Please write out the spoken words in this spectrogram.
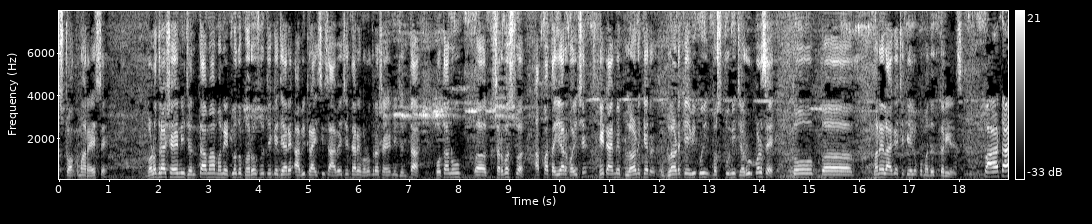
સ્ટોકમાં રહેશે. વડોદરા શહેરની જનતામાં મને એટલો તો ભરોસો છે કે જ્યારે આવી ક્રાઇસિસ આવે છે ત્યારે વડોદરા શહેરની જનતા પોતાનું સર્વસ્વ આપવા તૈયાર હોય છે. એ ટાઈમે બ્લડ કે બ્લડ કે એવી કોઈ વસ્તુની જરૂર પડશે તો મને લાગે છે કે એ લોકો મદદ કરી રહેશે. તો આ હતા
